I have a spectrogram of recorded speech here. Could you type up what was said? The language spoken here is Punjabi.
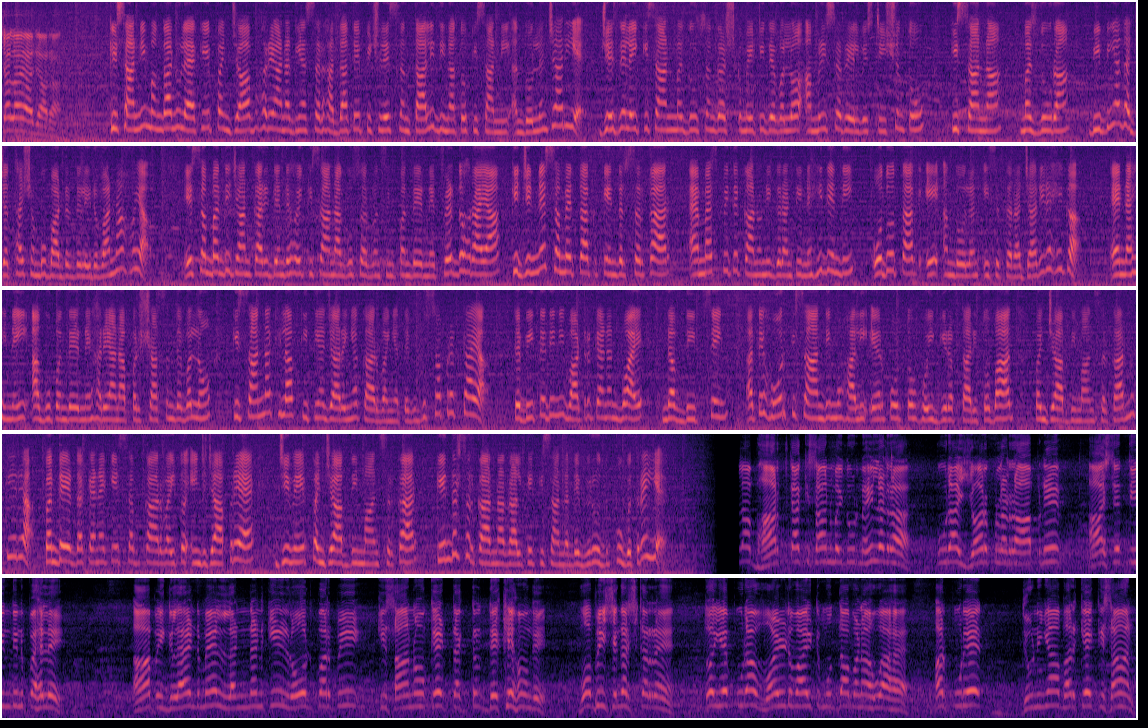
चलाया जा रहा है ਕਿਸਾਨੀ ਮੰਗਾਂ ਨੂੰ ਲੈ ਕੇ ਪੰਜਾਬ ਹਰਿਆਣਾ ਦੀਆਂ ਸਰਹੱਦਾਂ ਤੇ ਪਿਛਲੇ 47 ਦਿਨਾਂ ਤੋਂ ਕਿਸਾਨੀ ਅੰਦੋਲਨ ਜਾਰੀ ਹੈ ਜਿਸ ਦੇ ਲਈ ਕਿਸਾਨ ਮਜ਼ਦੂਰ ਸੰਘਰਸ਼ ਕਮੇਟੀ ਦੇ ਵੱਲੋਂ ਅੰਮ੍ਰਿਤਸਰ ਰੇਲਵੇ ਸਟੇਸ਼ਨ ਤੋਂ ਕਿਸਾਨਾਂ ਮਜ਼ਦੂਰਾਂ ਬੀਬੀਆਂ ਦਾ ਜੱਥਾ ਸ਼ੰਭੂ ਬਾਰਡਰ ਦੇ ਲਈ ਰਵਾਨਾ ਹੋਇਆ ਇਸ ਸੰਬੰਧੀ ਜਾਣਕਾਰੀ ਦਿੰਦੇ ਹੋਏ ਕਿਸਾਨ ਆਗੂ ਸਰਵਨ ਸਿੰਘ ਪੰਦੇਰ ਨੇ ਫਿਰ ਦੁਹਰਾਇਆ ਕਿ ਜਿੰਨੇ ਸਮੇਂ ਤੱਕ ਕੇਂਦਰ ਸਰਕਾਰ ਐਮਐਸਪੀ ਤੇ ਕਾਨੂੰਨੀ ਗਾਰੰਟੀ ਨਹੀਂ ਦਿੰਦੀ, ਉਦੋਂ ਤੱਕ ਇਹ ਅੰਦੋਲਨ ਇਸੇ ਤਰ੍ਹਾਂ ਜਾਰੀ ਰਹੇਗਾ। ਇੰਨਾ ਹੀ ਨਹੀਂ, ਆਗੂ ਪੰਦੇਰ ਨੇ ਹਰਿਆਣਾ ਪ੍ਰਸ਼ਾਸਨ ਦੇ ਵੱਲੋਂ ਕਿਸਾਨਾਂ ਖਿਲਾਫ ਕੀਤੀਆਂ ਜਾ ਰਹੀਆਂ ਕਾਰਵਾਈਆਂ ਤੇ ਵੀ ਗੁੱਸਾ ਪ੍ਰਗਟਾਇਆ। ਤੇ ਬੀਤੇ ਦਿਨੀ water cannon boy Navdeep Singh ਅਤੇ ਹੋਰ ਕਿਸਾਨ ਦੀ ਮੁਹਾਲੀ 에ਅਰਪੋਰਟ ਤੋਂ ਹੋਈ ਗ੍ਰਿਫਤਾਰੀ ਤੋਂ ਬਾਅਦ ਪੰਜਾਬ ਦੀ ਮਾਨ ਸਰਕਾਰ ਨੂੰ ਘੇਰਿਆ। ਪੰਦੇਰ ਦਾ ਕਹਿਣਾ ਹੈ ਕਿ ਸਭ ਕਾਰਵਾਈ ਤੋਂ ਇੰਜ ਜਾਪ ਰਿਹਾ ਹੈ ਜਿਵੇਂ ਪੰਜਾਬ ਦੀ ਮਾਨ ਸਰਕਾਰ ਕੇਂਦਰ ਸਰਕਾਰ ਨਾਲ ਰਲ ਕੇ ਕਿਸਾਨਾਂ ਦੇ ਵਿਰੁੱਧ ਭੁਗਤ ਰਹੀ ਹੈ। ਭਾਰਤ का किसान मजदूर नहीं लड़ रहा पूरा यूरोप लड़ रहा आपने आज से तीन दिन पहले आप इंग्लैंड में लंदन की रोड पर भी किसानों के ट्रैक्टर देखे होंगे वो भी संघर्ष कर रहे हैं। तो ये पूरा वर्ल्ड वाइड मुद्दा बना हुआ है और पूरे दुनिया भर के किसान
